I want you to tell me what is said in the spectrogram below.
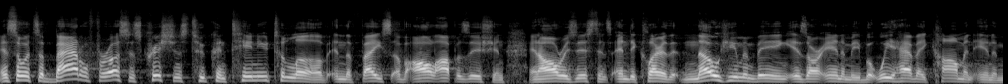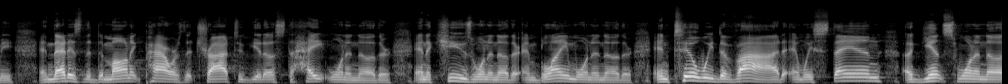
And so it's a battle for us as Christians to continue to love in the face of all opposition and all resistance and declare that no human being is our enemy, but we have a common enemy, and that is the demonic powers that try to get us to hate one another and accuse one another and blame one another until we divide and we stand against one another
